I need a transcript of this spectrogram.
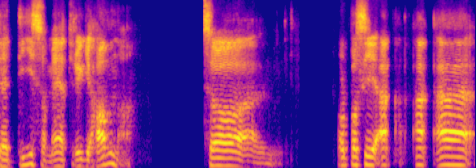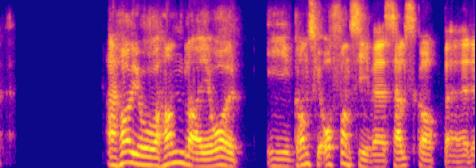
det er de som er trygge havner. Så holdt på å si Jeg, jeg, jeg, jeg har jo handla i år i ganske offensive selskaper,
